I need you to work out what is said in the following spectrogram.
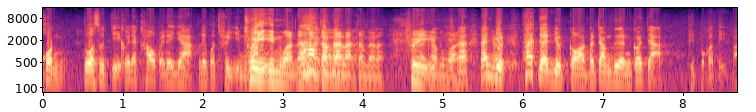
ข้นตัวสุจิก็จะเข้าไปได้ยากเรียกว่า3 in 1 three in one อะจำได้ละจำได้ละ three in one นะนั้นหยุดถ้าเกิดหยุดก่อนประจำเดือนก็จะผิดปกติไป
